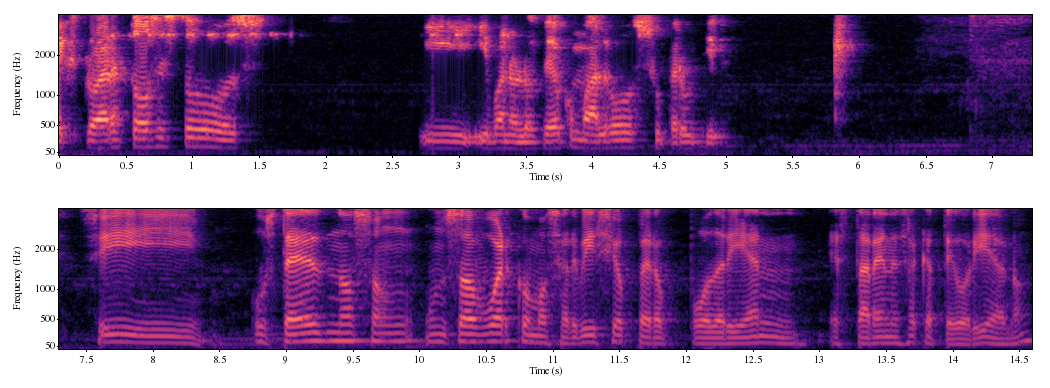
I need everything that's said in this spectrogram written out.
explorar todos estos y, y, bueno, los veo como algo súper útil. Sí, ustedes no son un software como servicio, pero podrían estar en esa categoría, ¿no?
